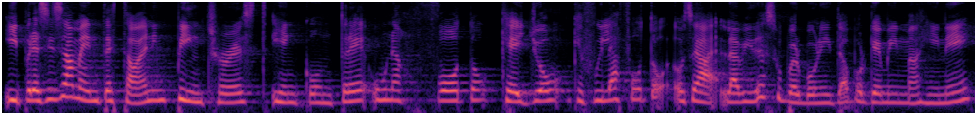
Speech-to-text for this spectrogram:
Y precisamente estaba en Pinterest y encontré una foto que yo, que fui la foto, o sea, la vida es súper bonita porque me imaginé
